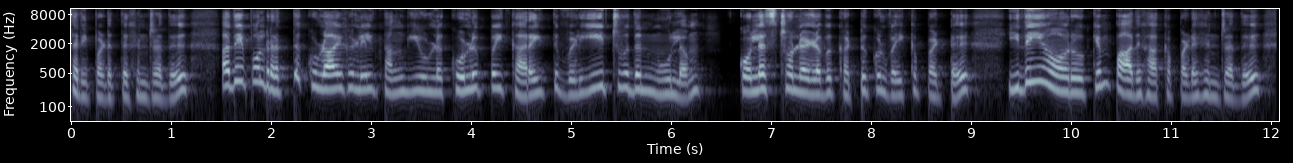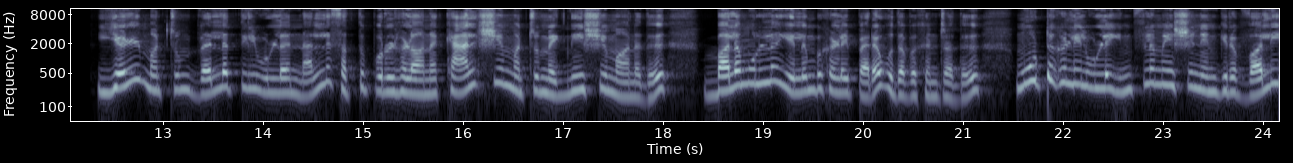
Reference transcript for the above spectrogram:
சரிப்படுத்துகின்றது. அதேபோல் இரத்த குழாய்களில் தங்கியுள்ள கொழுப்பை கரைத்து வெளியேற்றுவதன் மூலம் கொலஸ்ட்ரால் அளவு கட்டுக்குள் வைக்கப்பட்டு இதய ஆரோக்கியம் பாதுகாக்கப்படுகின்றது. எள் மற்றும் வெல்லத்தில் உள்ள நல்ல சத்து பொருள்களான கால்சியம் மற்றும் மெக்னீசியம் ஆனது பலமுள்ள எலும்புகளை பெற உதவுகின்றது. மூட்டுகளில் உள்ள இன்ஃப்ளமேஷன் என்கிற வலி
